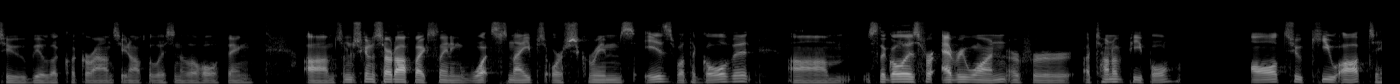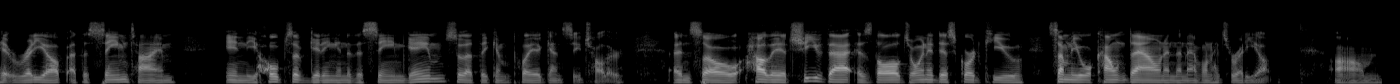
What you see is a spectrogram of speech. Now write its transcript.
to be able to click around so you don't have to listen to the whole thing. Um, so I'm just going to start off by explaining what snipes or scrims is, what the goal of it. Um, so the goal is for everyone or for a ton of people all to queue up to hit ready up at the same time in the hopes of getting into the same game so that they can play against each other. And so how they achieve that is they'll join a Discord queue, somebody will count down, and then everyone hits ready up. Um,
